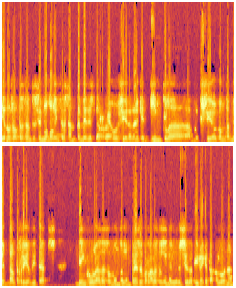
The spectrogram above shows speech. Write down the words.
i a nosaltres ens sembla molt interessant també des de Reus generar aquest vincle amb acció, com també amb d'altres realitats vinculades al món de l'empresa. Parlaves de la inauguració de PIMEC a Tarragona,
